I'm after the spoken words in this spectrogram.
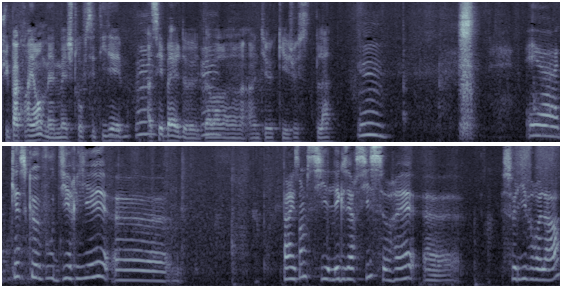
Suis pas croyant, mais, mais je trouve cette idée Mm. assez belle de- d'avoir un, un Dieu qui est juste là. Mm. Et euh, qu'est-ce que vous diriez, euh, par exemple, si l'exercice serait euh, ce livre-là,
